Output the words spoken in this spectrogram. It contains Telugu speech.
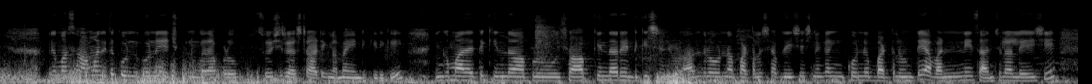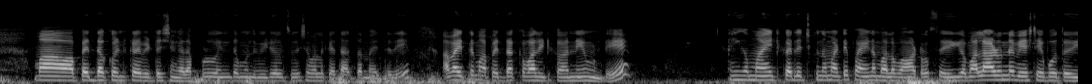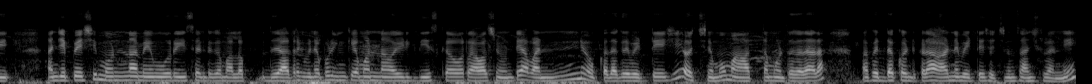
ఇక మా సామాన్ అయితే కొన్ని కొన్ని తెచ్చుకున్నాం కదా అప్పుడు చూసిరా స్టార్టింగ్లో మా ఇంటికిడికి ఇంకా మాదైతే కింద అప్పుడు షాప్ కింద రెంట్కి ఇచ్చిన చూడు. అందులో ఉన్న బట్టల షాప్ తీసేసినాక ఇంకొన్ని బట్టలు ఉంటే అవన్నీ సంచులలో వేసి మా పెద్ద అక్క ఇంటికాడ పెట్టేసాం కదా. అప్పుడు ఇంతకుముందు వీడియోలు చూసే వాళ్ళకైతే అర్థమవుతుంది. అవైతే మా పెద్ద అక్క వాళ్ళ ఇంటికాడనే ఉండే. ఇక మా ఇంటికాడ తెచ్చుకుందామంటే పైన మళ్ళీ వాటర్ వస్తుంది. ఇక మళ్ళీ ఆడున్న వేస్ట్ అయిపోతుంది అని చెప్పేసి మొన్న మేము రీసెంట్గా మళ్ళీ జాతరకు విన్నప్పుడు ఇంకేమన్నా వీడికి తీసుకు రావాల్సి ఉంటే అవన్నీ ఒక్క దగ్గర పెట్టేసి వచ్చినాము. మా అత్తమ్మ ఉంటుంది కదా ఆడ మా పెద్ద కొంటి ఇక్కడ ఆడనే పెట్టేసి వచ్చినాము సంచులన్నీ.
